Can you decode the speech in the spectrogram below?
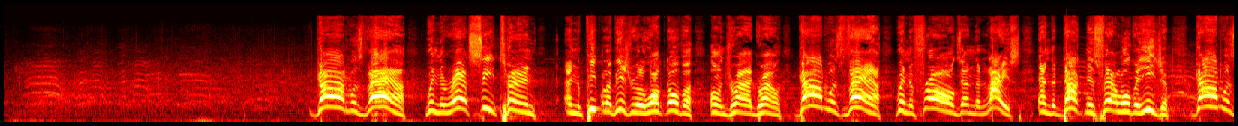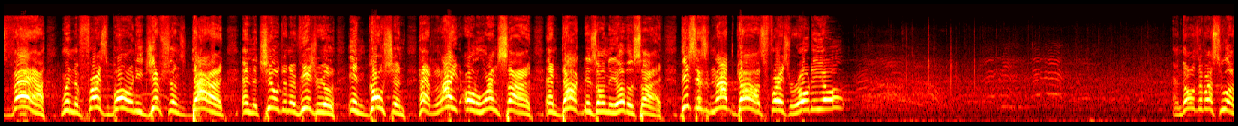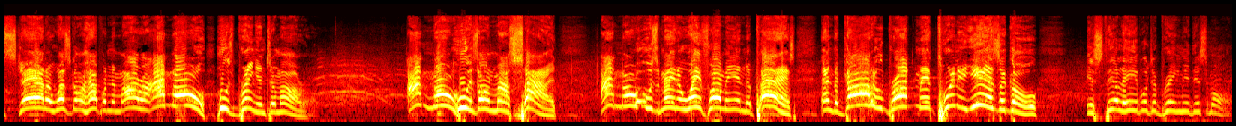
God was there when the Red Sea turned and the people of Israel walked over on dry ground. God was there when the frogs and the lice and the darkness fell over Egypt. God was there when the firstborn Egyptians died and the children of Israel in Goshen had light on one side and darkness on the other side. This is not God's first rodeo. And those of us who are scared of what's going to happen tomorrow, I know who's bringing tomorrow. I know who is on my side. I know who's made a way for me in the past. And the God who brought me 20 years ago is still able to bring me this morning.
